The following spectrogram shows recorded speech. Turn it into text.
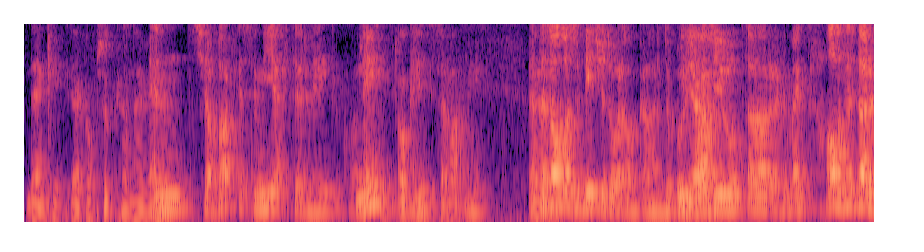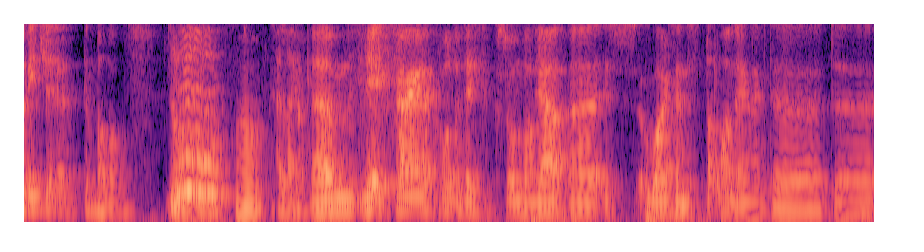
denk ik, dat ik op zoek ga naar... En Schabak is er niet echt een rijke kwartier. Nee? Oké, ça va. Nee. Het Eh. is alles een beetje door elkaar. De bourgeoisie loopt daar gemengd. Alles is daar een beetje eh, in balans. Ah. I like. Ehm, nee, ik vraag eigenlijk gewoon de dichtste persoon van, ja, eh, is, waar zijn de stallen eigenlijk? De, de,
